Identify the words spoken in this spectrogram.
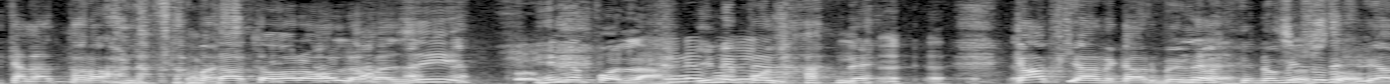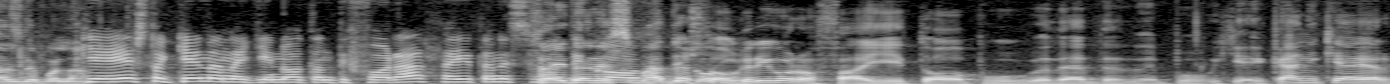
Ε, καλά, τώρα όλα αυτά, μαζί. Αυτά τώρα όλα μαζί είναι πολλά. Είναι, είναι πολλά. ναι. Κάποια να κάνουμε. Ναι, νομίζω σωστό. δεν χρειάζονται πολλά. Και έστω και να γινόταν τη φορά θα ήταν σημαντικό. Θα ήταν σημαντικό. το γρήγορο φαγητό που, που κάνει και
